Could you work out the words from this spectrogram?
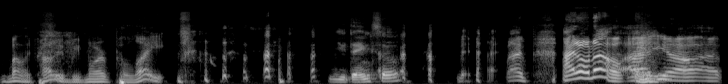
Well, they'd probably be more polite. you think so? I, I don't know. I, you know,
